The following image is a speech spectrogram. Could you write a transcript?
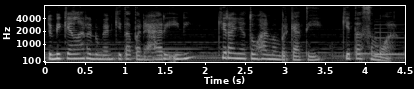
Demikianlah renungan kita pada hari ini. Kiranya Tuhan memberkati kita semua.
